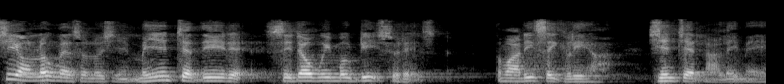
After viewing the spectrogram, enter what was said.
ရှိအောင်လုပ်မယ်ဆိုလို့ရှိရင်မရင်ကျက်သေးတဲ့စေတောဝိမု ക്തി ဆိုတဲ့တမာတိစိတ်ကလေးဟာရင့်ကျက်လာလိမ့်မယ်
